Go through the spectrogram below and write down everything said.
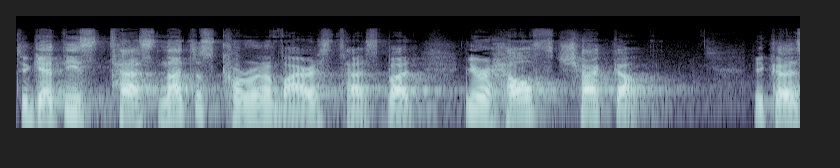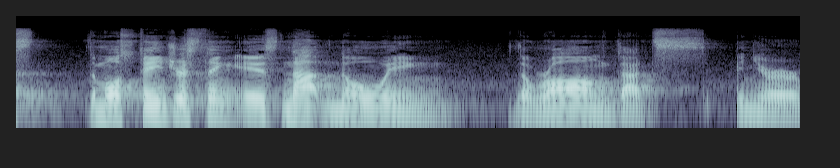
To get these tests, not just coronavirus tests, but your health checkup. Because the most dangerous thing is not knowing the wrong that's in your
